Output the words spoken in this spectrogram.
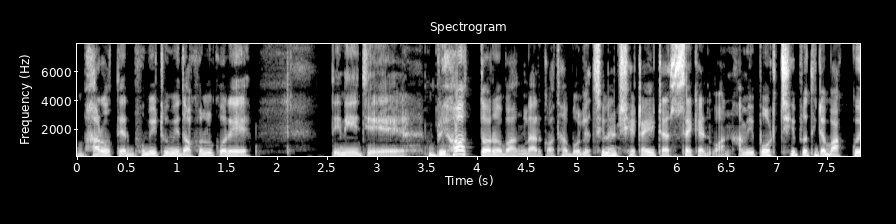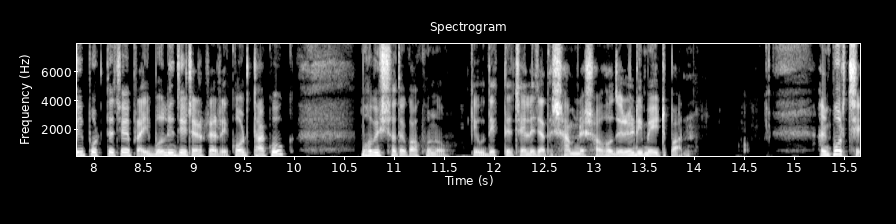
ভারতের ভূমি টুমি দখল করে তিনি যে বৃহত্তর বাংলার কথা বলেছিলেন সেটা এটা সেকেন্ড ওয়ান আমি পড়ছি, প্রতিটা বাক্যই পড়তে চাই, প্রায় বলি যে এটা একটা রেকর্ড থাকুক। ভবিষ্যতে কখনো কেউ দেখতে চাইলে যাতে সামনে সহজে রেডিমেড পান। আমি পড়ছি,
